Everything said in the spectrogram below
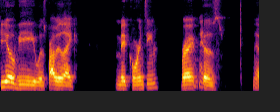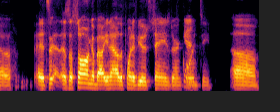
POV was probably like mid quarantine, right? Okay. Because you know it's a, it's a song about you know how the point of view has changed during Yeah. quarantine. Um,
